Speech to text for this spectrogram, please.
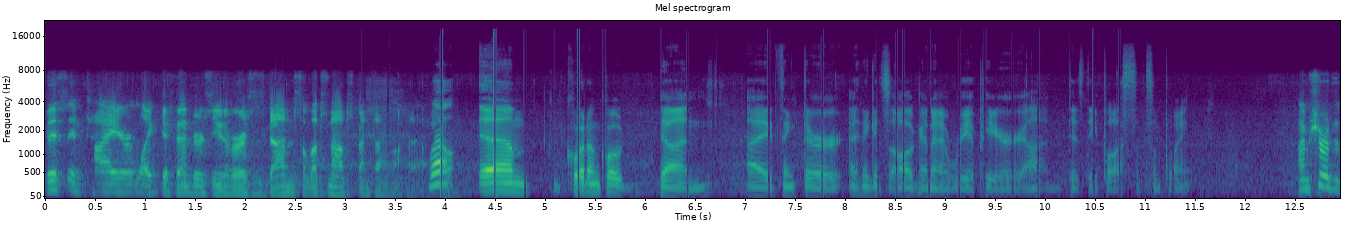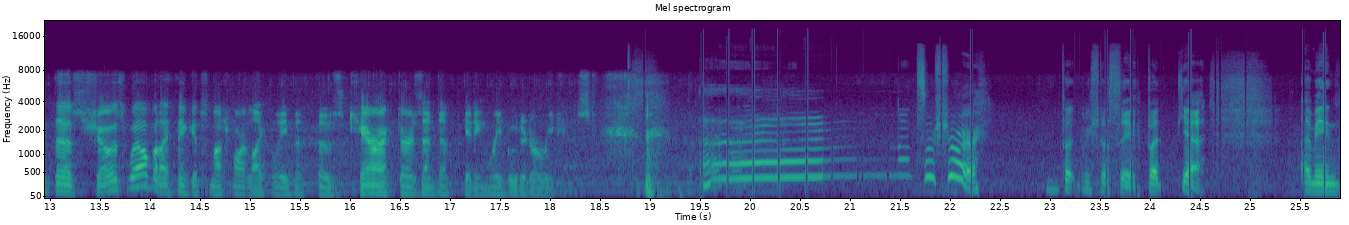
this entire like Defenders universe is done, so let's not spend time on that. well, um, quote unquote done. I think they're. I think it's all gonna reappear on Disney Plus at some point. I'm sure that the shows will, but I think it's much more likely that those characters end up getting rebooted or recast. Uh, not so sure, but we shall see. But yeah, I mean,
